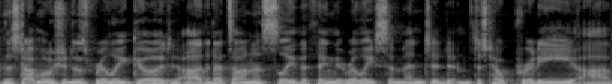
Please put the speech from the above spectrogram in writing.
The stop motion is really good. Uh, that's honestly the thing that really cemented just how pretty uh,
